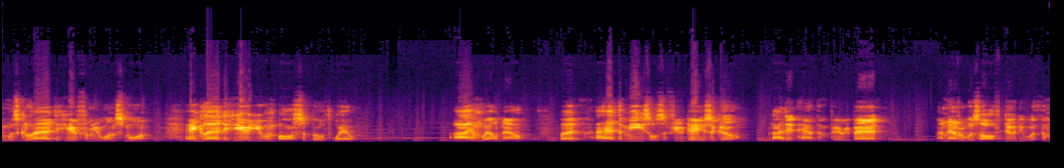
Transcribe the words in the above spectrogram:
and was glad to hear from you once more, and glad to hear you and Boss are both well. I am well now, but I had the measles a few days ago, but I didn't have them very bad. I never was off duty with them.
